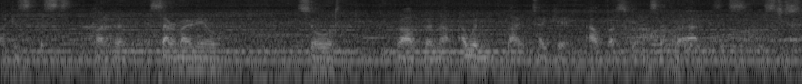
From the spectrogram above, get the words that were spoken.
like a, a kind of a, a ceremonial sword, rather than I, I wouldn't like take it out busking and stuff like that 'cause it's it's just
